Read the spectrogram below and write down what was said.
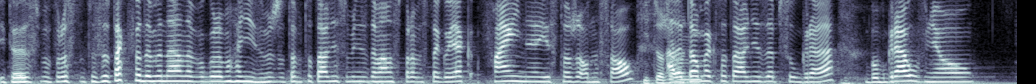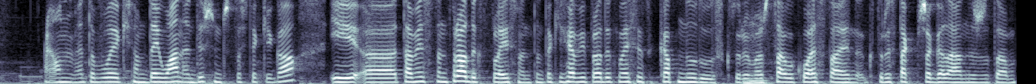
I to jest po prostu, to są tak fenomenalne w ogóle mechanizmy, że tam totalnie sobie nie zdawałam sprawy z tego, jak fajne jest to, że one są, to, że ale oni- Tomek totalnie zepsuł grę, bo grał w nią, on, to było jakiś tam Day One Edition czy coś takiego i e, tam jest ten product placement, ten taki heavy product placement Cup Noodles, który Mhm. masz cały questline, który jest tak przegadany, że tam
